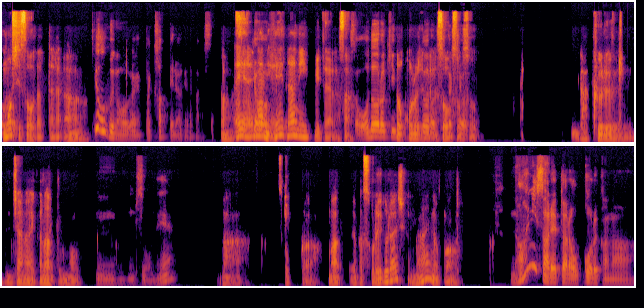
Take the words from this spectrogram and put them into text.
もしそうだったら、恐怖の方がやっぱり勝ってるわけだからさ。うん。うん、え、何？え、何？みたいなさ、そう、驚き。ところじゃないそうそう恐そう。が来るんじゃないかなと思怖うん、そうね。う。まあ、そっか。まあ、やっぱそれぐらいしかないのか。何されたら怒るかな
